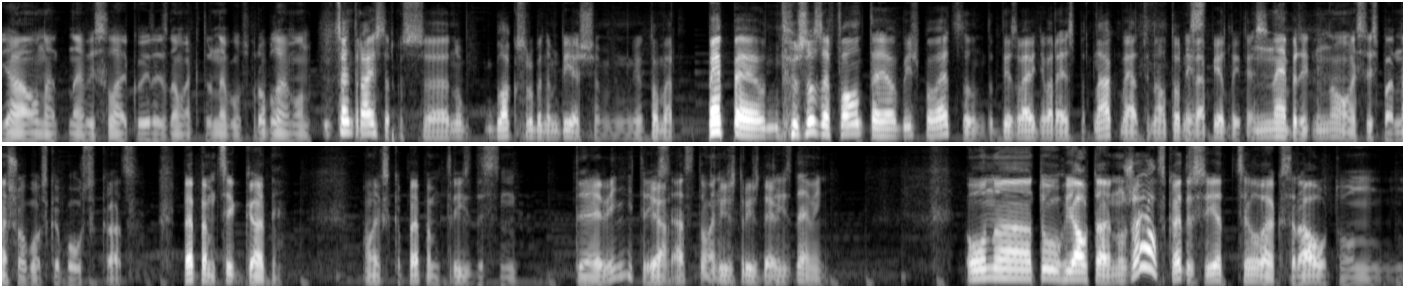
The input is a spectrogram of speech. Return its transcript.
jaunatne visu laiku ir. Es domāju, ka tur nebūs problēma. Un, Centra aizsargus eh, nu, blakus Rubenam Diešam. Jo tomēr Pepe un Jose Fonte jau bija pavecs, un tad diez vai viņi varēs pat nākamajā fināla turnīrā Es piedalīties. nebri, nu, es vispār nešaubos, ka būs kāds. Pepam cik gadi? Man liekas, ka Pepam 39, 38. 3, 3, 9. 39. Un uh, tu jautāji, nu, žēl, skaidrs, iet cilvēks raut. Un...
